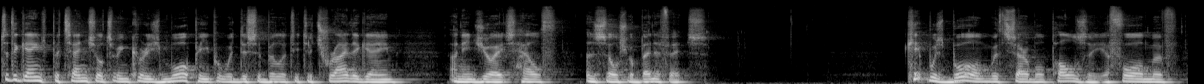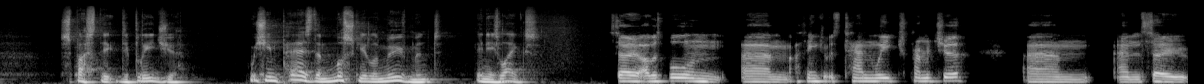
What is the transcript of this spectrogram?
to the game's potential to encourage more people with disability to try the game and enjoy its health and social benefits. Kipp was born with cerebral palsy, a form of spastic diplegia, which impairs the muscular movement in his legs. So I was born, um, I think it was 10 weeks premature. Um, and so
